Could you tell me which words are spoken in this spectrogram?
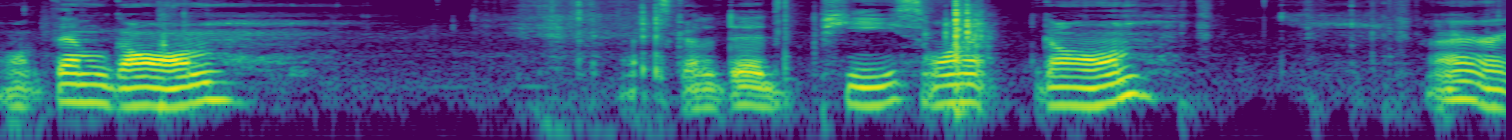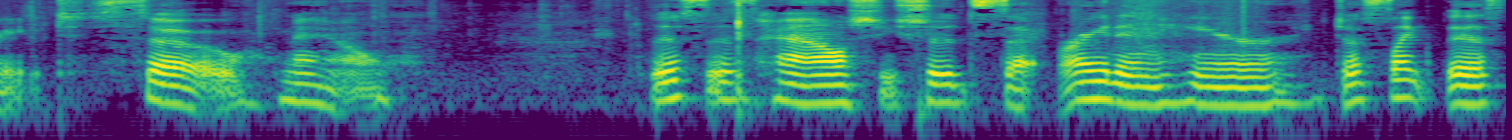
want them gone. That's got a dead piece. I want it gone. Alright, so now this is how she should set right in here, just like this.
